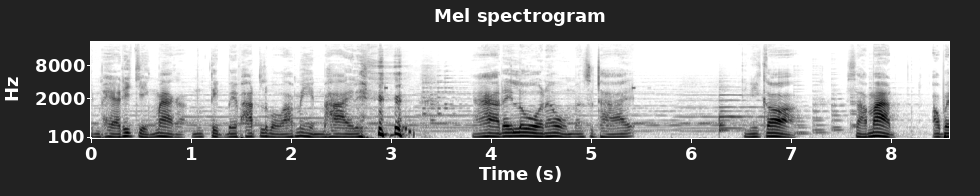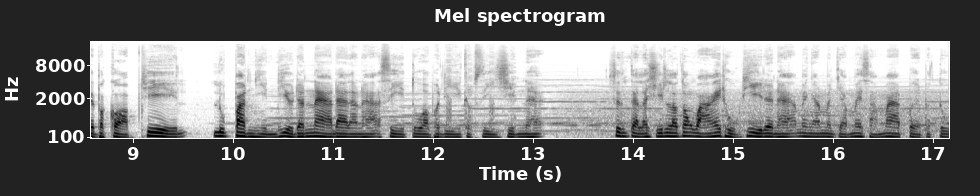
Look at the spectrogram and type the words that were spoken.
เป็นแพที่เจ๋งมากอะ่ะมึงติดใบพัดหรือเปล่าวะไม่เห็นพายเลยอ่าได้โล่นะผมอันสุดท้าย ทีนี้ก็สามารถเอาไปประกอบที่รูปปั้นหินที่อยู่ด้านหน้าได้แล้วนะฮะสี่ตัวพอดีกับ4ชิ้นนะฮะซึ่งแต่ละชิ้นเราต้องวางให้ถูกที่ด้วยนะฮะไม่งั้นมันจะไม่สามารถเปิดประตู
